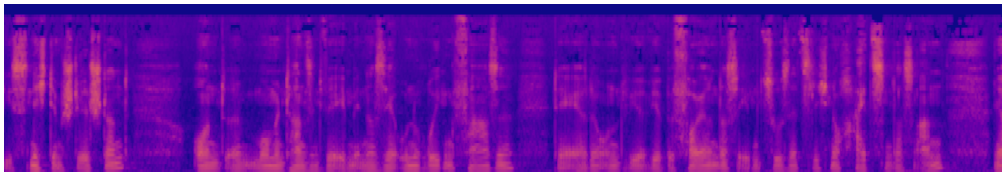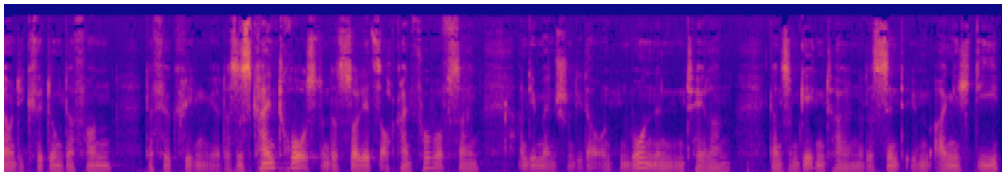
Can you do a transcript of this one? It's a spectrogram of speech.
die ist nicht im Stillstand. Und äh, momentan sind wir eben in einer sehr unruhigen Phase der Erde und wir, wir befeuern das eben zusätzlich noch, heizen das an. Ja, und die Quittung davon, dafür kriegen wir. Das ist kein Trost und das soll jetzt auch kein Vorwurf sein an die Menschen, die da unten wohnen in den Tälern. Ganz im Gegenteil. Ne? Das sind eben eigentlich die,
